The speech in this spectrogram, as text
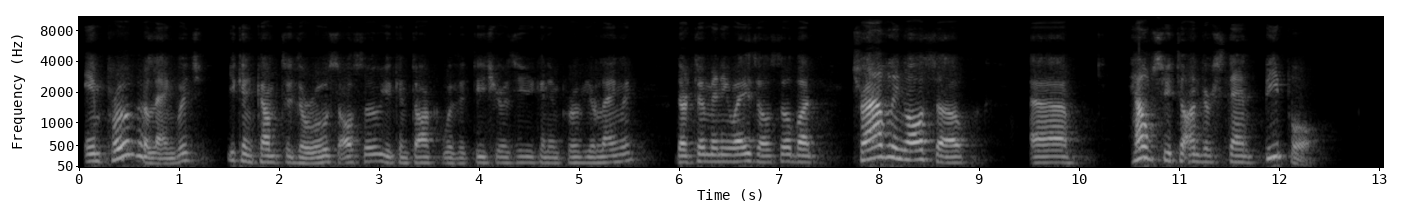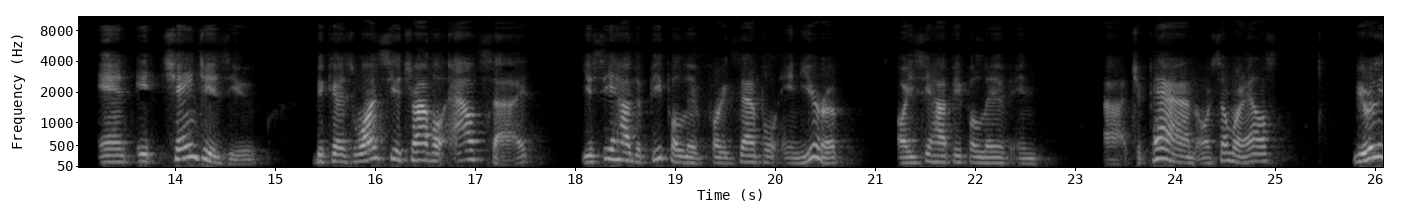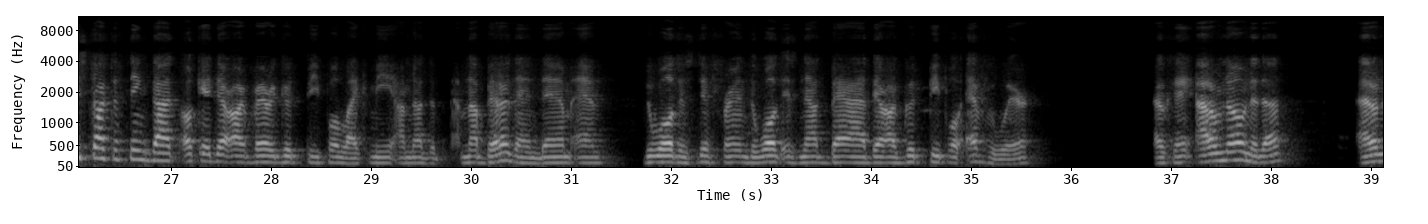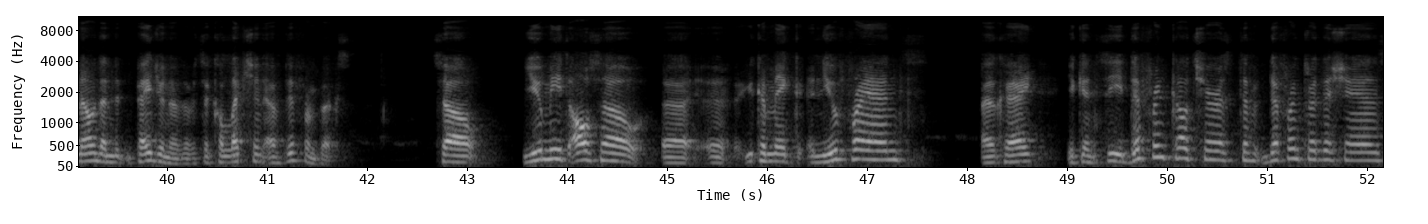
improve her language. You can come to the rules also. You can talk with the teachers. You can improve your language. There are too many ways also. But traveling also uh, helps you to understand people. And it changes you because once you travel outside, you see how the people live, for example, in Europe, or you see how people live in uh, Japan or somewhere else, you really start to think that, okay, there are very good people like me. I'm not, the, I'm not better than them, and the world is different. The world is not bad. There are good people everywhere. Okay, I don't know, Nada. I don't know the page number. It's a collection of different books. So you meet also, uh, uh, you can make new friends, okay? You can see different cultures, different traditions,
